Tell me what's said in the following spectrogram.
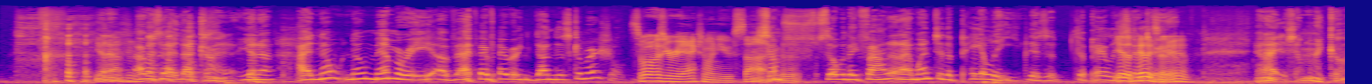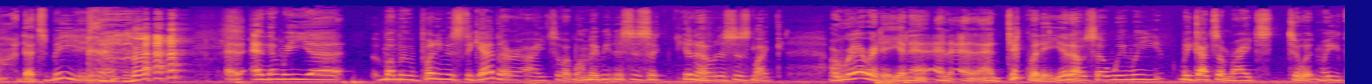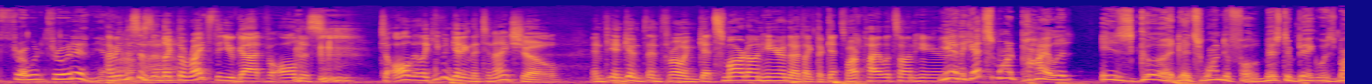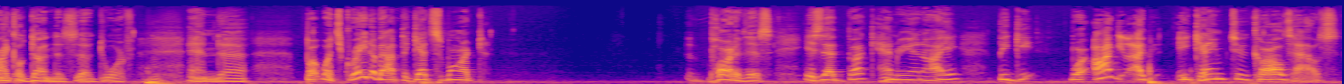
You know, I was that, that kind of. You know, I had no no memory of ever having done this commercial. So what was your reaction when you saw Some, it- so they found it, and I went to the Paley. There's a the Paley. yeah the Paley Center Center yeah And I said, oh my God, that's me, you know. and, and then we, uh, when we were putting this together, I thought, well, maybe this is a, you know, this is like a rarity and an antiquity, you know. So we, we, we got some rights to it and we throw it threw it in. you I mean this is like the rights that you got for all this to all the like even getting the Tonight Show and and, and throwing Get Smart on here and they're like the Get Smart pilots on here Yeah, the Get Smart pilot is good. It's wonderful. Mr. Big was Michael Dunn, this uh, dwarf, and uh, but what's great about the Get Smart part of this is that Buck Henry and I begi- were arguing. I, he came to Carl's house,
